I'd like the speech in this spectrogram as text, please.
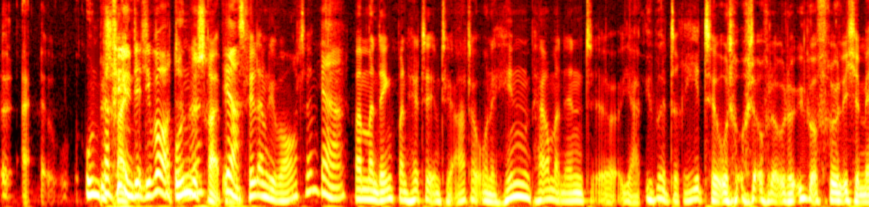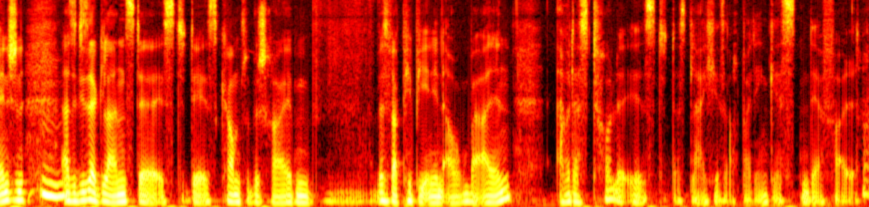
äh, äh unbeschreiblich. Da fehlen dir die Worte. Ne? Unbeschreiblich. Ne? Ja. Es fehlen einem die Worte, ja. weil man denkt, man hätte im Theater ohnehin permanent äh, ja, überdrehte oder, oder, oder, oder überfröhliche Menschen. Mhm. Also dieser Glanz, der ist, der ist kaum zu beschreiben. Es war Pipi in den Augen bei allen. Aber das Tolle ist, das Gleiche ist auch bei den Gästen der Fall. Toll.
